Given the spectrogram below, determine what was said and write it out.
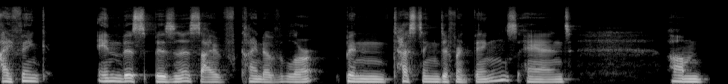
I think in this business, I've kind of learned, been testing different things and, um,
